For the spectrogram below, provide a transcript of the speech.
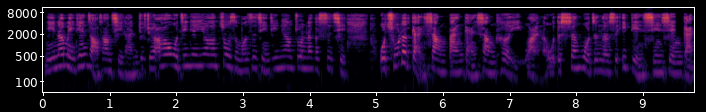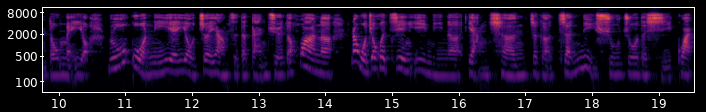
你呢每天早上起来你就觉得啊，我今天又要做什么事情，今天要做那个事情，我除了赶上班、赶上课以外呢，我的生活真的是一点新鲜感都没有。如果你也有这样子的感觉的话呢，那我就会建议。你呢，养成这个整理书桌的习惯。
